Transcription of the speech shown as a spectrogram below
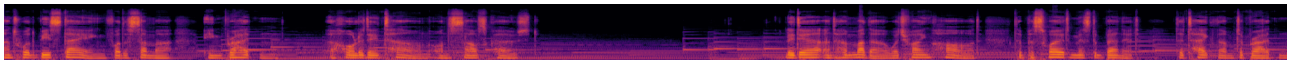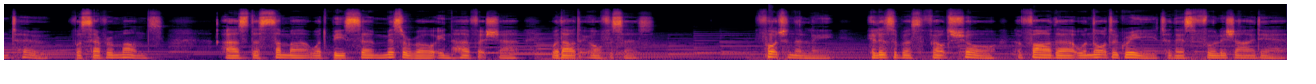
and would be staying for the summer in Brighton, a holiday town on the south coast. Lydia and her mother were trying hard to persuade Mr. Bennet to take them to Brighton too for several months, as the summer would be so miserable in Hertfordshire without the officers. Fortunately, Elizabeth felt sure her father would not agree to this foolish idea.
